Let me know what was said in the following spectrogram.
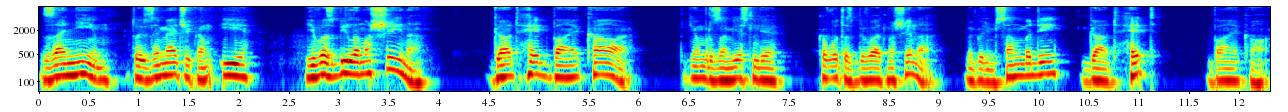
за ним, то есть за мячиком, и его сбила машина. Got hit by a car. Таким образом, если кого-то сбивает машина, мы говорим somebody got hit by a car.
